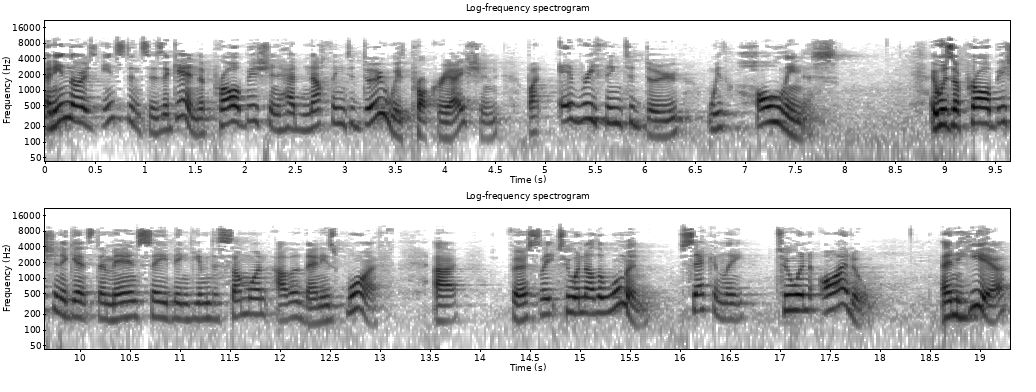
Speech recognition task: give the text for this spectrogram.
And in those instances, again, the prohibition had nothing to do with procreation, but everything to do with holiness. It was a prohibition against a man's seed being given to someone other than his wife. Uh, firstly, to another woman. Secondly, to an idol. And here,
